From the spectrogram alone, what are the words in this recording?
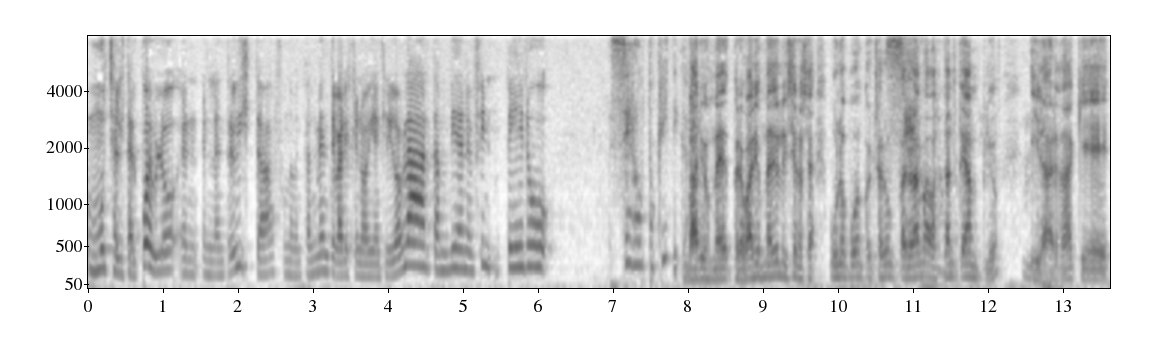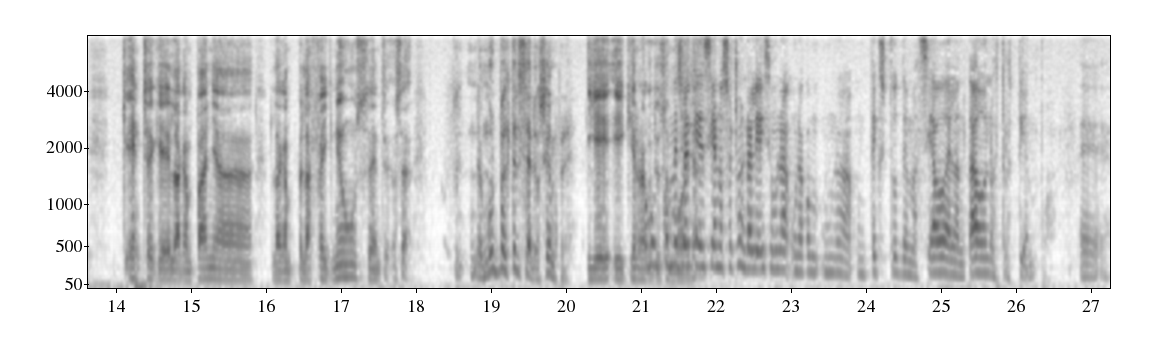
mucha lista del pueblo en, en la entrevista, fundamentalmente, varios que no habían querido hablar también, en fin, pero cero autocrítica. Varios pero varios medios lo hicieron, o sea, uno pudo encontrar un panorama bastante amplio y la verdad que entre que la campaña, la, la fake news, entre, o sea, la culpa al tercero, siempre. Y, y quiero una constitución Un que decía, nosotros en realidad hicimos una, una, un texto demasiado adelantado en nuestros tiempos. Eh.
